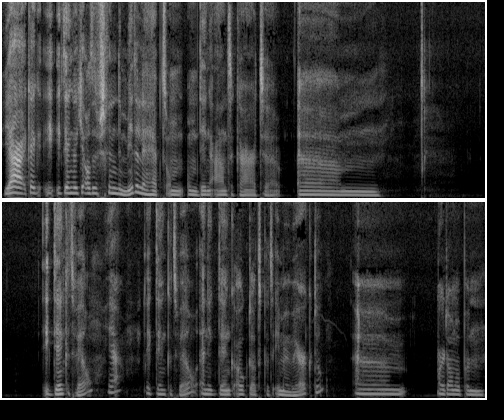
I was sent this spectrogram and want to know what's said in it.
ja, kijk, ik, ik denk dat je altijd verschillende middelen hebt om, om dingen aan te kaarten. Ehm, ik denk het wel, ja. Ik denk het wel. En ik denk ook dat ik het in mijn werk doe. Ehm, maar dan op een...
